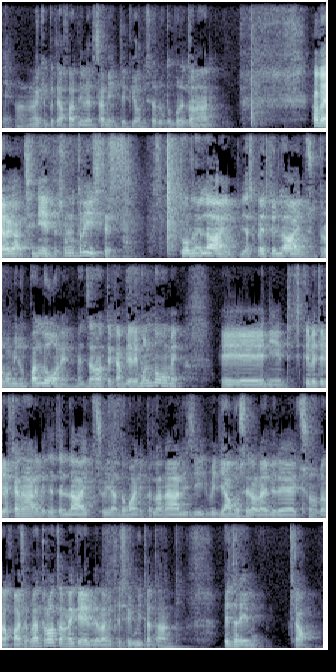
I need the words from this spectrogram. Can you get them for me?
eh, non è che poteva fare diversamente Pioli, si è rotto pure Tonali. Vabbè ragazzi, niente, sono triste. Torno in live, vi aspetto in live su Tre Uomini Un Pallone, mezzanotte cambieremo il nome. E niente, iscrivetevi al canale, mettete il like, ci vediamo domani per l'analisi, vediamo se la live reaction ve la faccio. Qualche volta non è che ve l'avete seguita tanto, vedremo. Ciao.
